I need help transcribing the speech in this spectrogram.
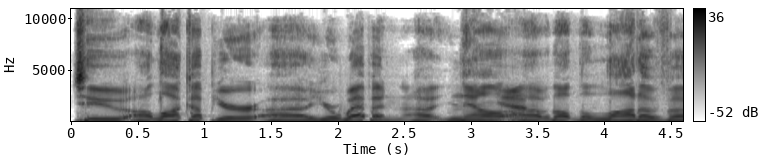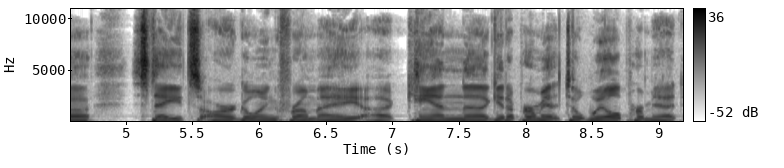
to uh, lock up your uh, your weapon. Uh, now, Yeah. uh, a, a lot of uh, states are going from a uh, can uh, get a permit to will permit,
